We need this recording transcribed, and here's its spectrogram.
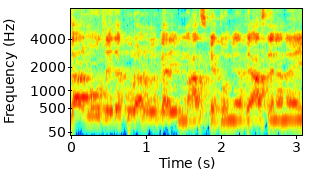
তার মুজিজা কুরআনুল কারীম আজকে দুনিয়াতে আছে না নাই।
